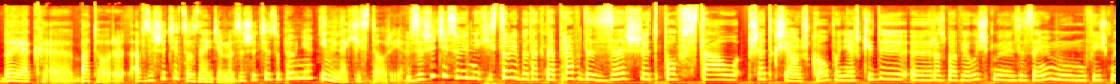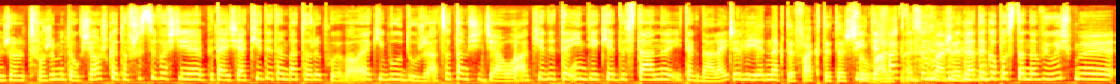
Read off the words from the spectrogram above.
B jak e, Batory. A w zeszycie co znajdziemy? W zeszycie zupełnie inne historie. W zeszycie są inne historie, bo tak naprawdę zeszyt powstał przed książką, ponieważ kiedy rozmawiałyśmy ze znajomymi, mówiliśmy, że tworzymy tą książkę, to wszyscy właśnie pytali się, a kiedy ten Batory pływał, a jaki był duży, a co tam się działo, a kiedy te Indie, kiedy Stany i tak dalej. Czyli jednak te fakty też Czyli są te ważne. fakty są ważne. Dlatego postanowiłyśmy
